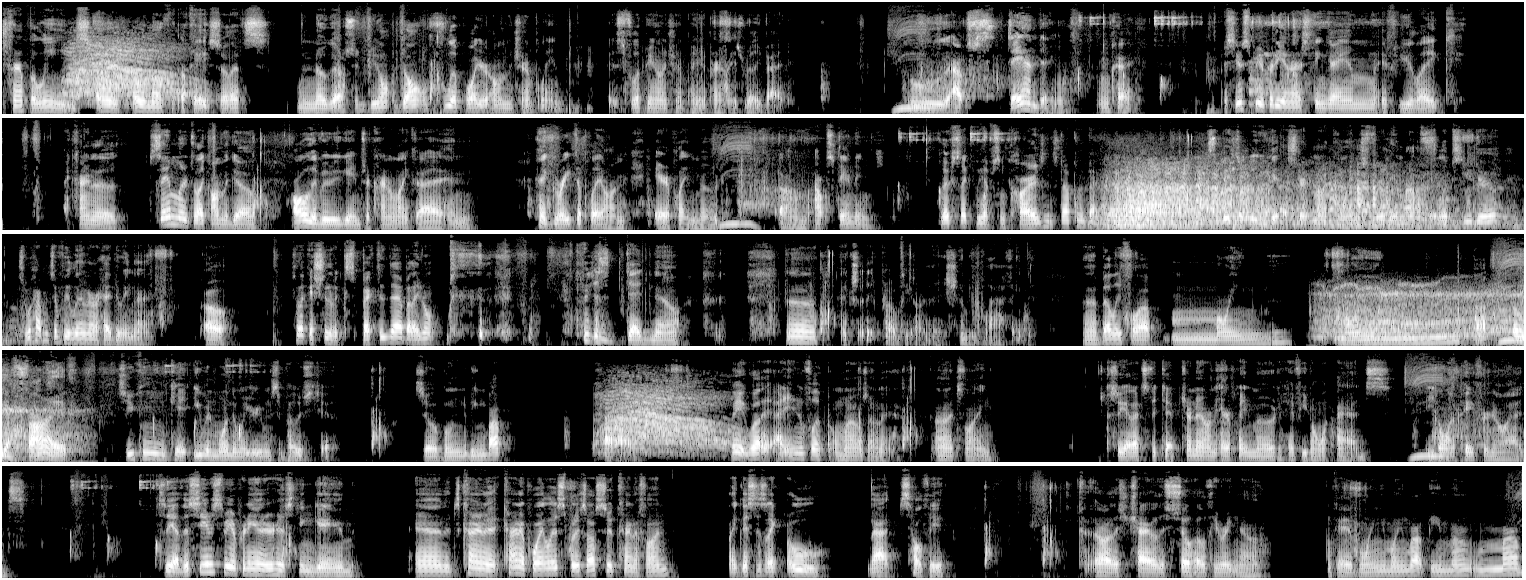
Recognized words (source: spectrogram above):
trampolines. Oh, oh no. Okay, so that's no go. So don't don't flip while you're on the trampoline, because flipping on a trampoline apparently is really bad. Ooh, outstanding. Okay. It seems to be a pretty interesting game if you like. I kind of similar to like on the go. All of the Voodoo games are kind of like that, and great to play on airplane mode. Um, outstanding. Looks like we have some cars and stuff in the background. so basically, you get a certain amount of coins for the amount of flips you do. So what happens if we land on our head doing that? Oh, I feel like I should have expected that, but I don't. I'm just dead now. Uh, actually, they probably are. They should be laughing. Uh, belly flop, moing, moing, pop. Oh, we got five. So you can get even more than what you're even supposed to. So, boing to bing bop. Pow. Wait, what? I didn't flip when I was on it. Uh, it's lying. So yeah, that's the tip. Turn it on airplane mode if you don't want ads. You don't want to pay for no ads. So yeah, this seems to be a pretty interesting game, and it's kind of kind of pointless, but it's also kind of fun. Like this is like, oh, that's healthy. Oh, this child is so healthy right now. Okay, boing boing bop beam bop.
